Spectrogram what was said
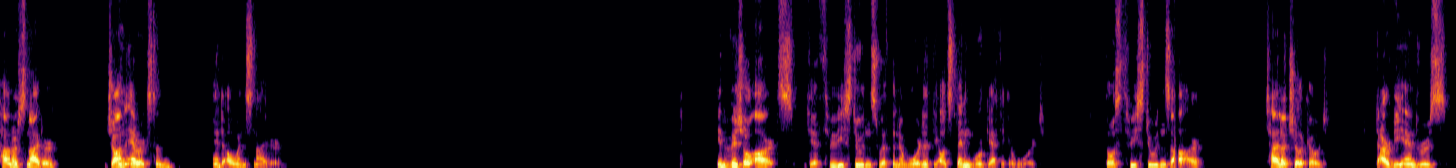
Connor Snyder, John Erickson, and Owen Snyder. In visual arts, there are three students who have been awarded the Outstanding Work Ethic Award. Those three students are Tyler Chilcote, Darby Andrews,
